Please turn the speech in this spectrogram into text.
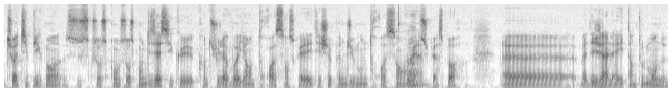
tu vois, typiquement, sur ce qu'on qu'on disait, c'est que quand tu la voyais en 300, parce qu'elle était championne du monde 300 en super sport, bah déjà, elle a éteint tout le monde,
